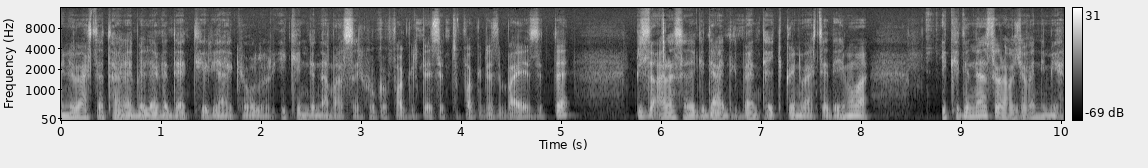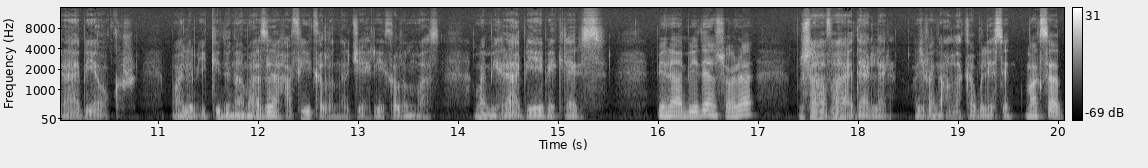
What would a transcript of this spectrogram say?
üniversite talebeleri de tiryaki olur. İkindi namazı, hukuk fakültesi, tıp fakültesi Bayezid'de. Biz de ara sıra giderdik. Ben teknik üniversitedeyim ama ikidinden sonra hoca efendi mihrabiye okur. Malum ikindi namazı hafi kılınır, cehri kılınmaz. Ama mihrabiyeyi bekleriz. Mihrabiye'den sonra musafaha ederler. Hoca efendi Allah kabul etsin. Maksat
